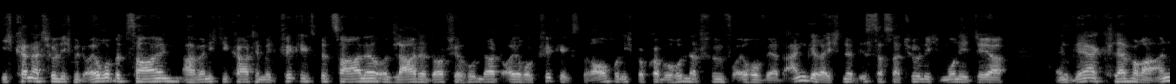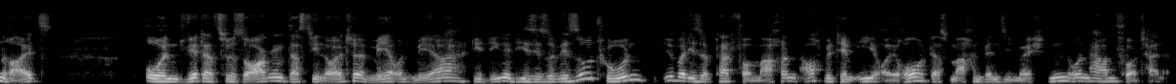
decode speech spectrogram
Ich kann natürlich mit Euro bezahlen, aber wenn ich die Karte mit QuickX bezahle und lade dort für 100 Euro QuickX drauf und ich bekomme 105 Euro Wert angerechnet, ist das natürlich monetär ein sehr cleverer Anreiz und wird dazu sorgen, dass die Leute mehr und mehr die Dinge, die sie sowieso tun, über diese Plattform machen, auch mit dem E-Euro, das machen, wenn sie möchten und haben Vorteile.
